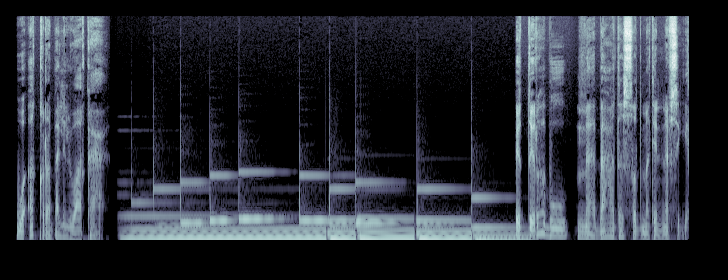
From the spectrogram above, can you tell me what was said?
وأقرب للواقع. اضطراب ما بعد الصدمة النفسية.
